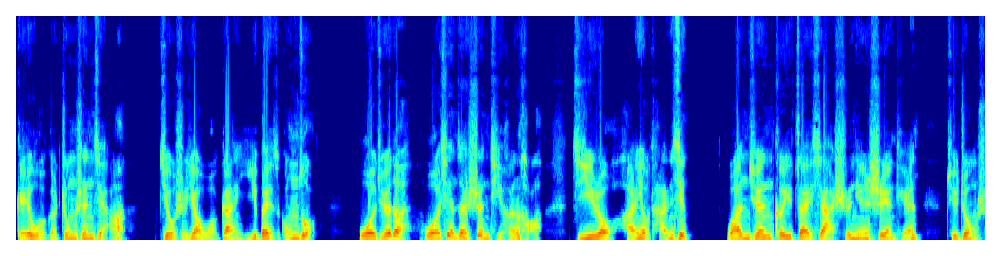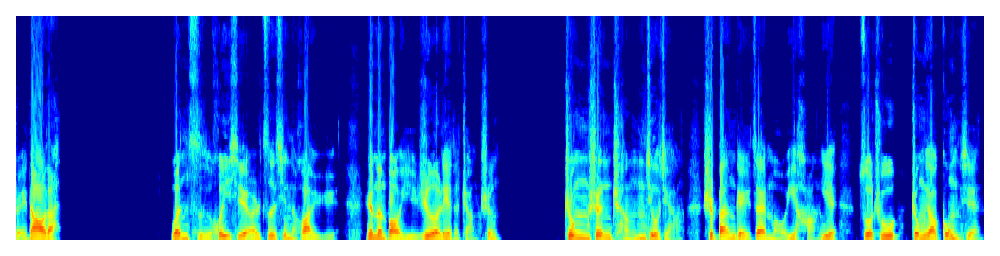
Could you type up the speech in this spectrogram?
给我个终身奖，就是要我干一辈子工作。”我觉得我现在身体很好，肌肉很有弹性，完全可以再下十年试验田去种水稻的。闻此诙谐而自信的话语，人们报以热烈的掌声。终身成就奖是颁给在某一行业做出重要贡献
